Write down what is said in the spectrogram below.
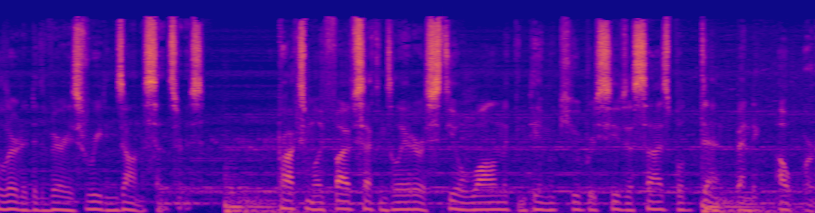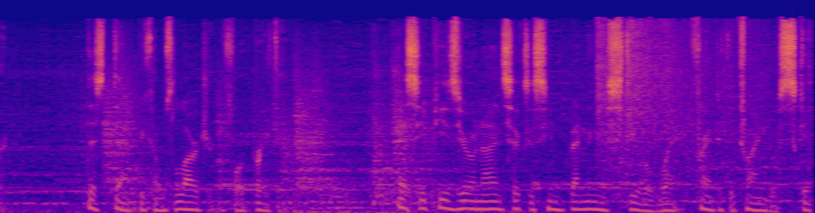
alerted to the various readings on the sensors. Approximately five seconds later, a steel wall in the containment cube receives a sizable dent bending outward. This dent becomes larger before breaking. SCP-096 is seen bending the steel away, frantically trying to escape.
